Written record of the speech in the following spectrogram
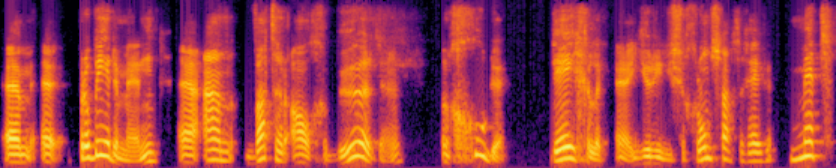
um, probeerde men uh, aan wat er al gebeurde een goede, degelijk uh, juridische grondslag te geven met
